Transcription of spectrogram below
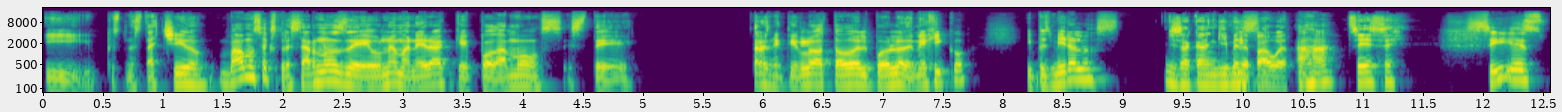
y pues no está chido. Vamos a expresarnos de una manera que podamos este transmitirlo a todo el pueblo de México y pues míralos. Y sacan Give Me the. Power. Ajá. Sí, sí. Sí, es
